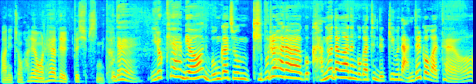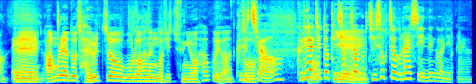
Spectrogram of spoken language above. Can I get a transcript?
많이 좀 활용을 해야 될 듯 싶습니다. 네. 이렇게 하면 뭔가 좀 기부를 하라고 강요당하는 것 같은 느낌은 안 들 것 같아요. 네. 네. 아무래도 자율적으로 하는 것이 중요하고요. 그렇죠. 그래야지 뭐, 또 계속적으로 예. 지속적으로 할 수 있는 거니까요.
